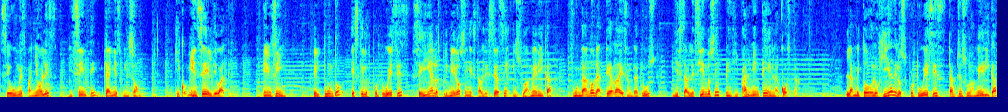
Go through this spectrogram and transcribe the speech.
Según españoles, Vicente Yáñez Pinzón. Que comience el debate. En fin, el punto es que los portugueses serían los primeros en establecerse en Sudamérica, fundando la Tierra de Santa Cruz y estableciéndose principalmente en la costa. La metodología de los portugueses, tanto en Sudamérica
